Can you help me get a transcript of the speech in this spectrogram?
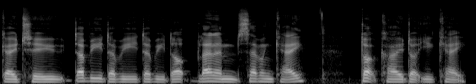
go to www.blenheim7k.co.uk.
